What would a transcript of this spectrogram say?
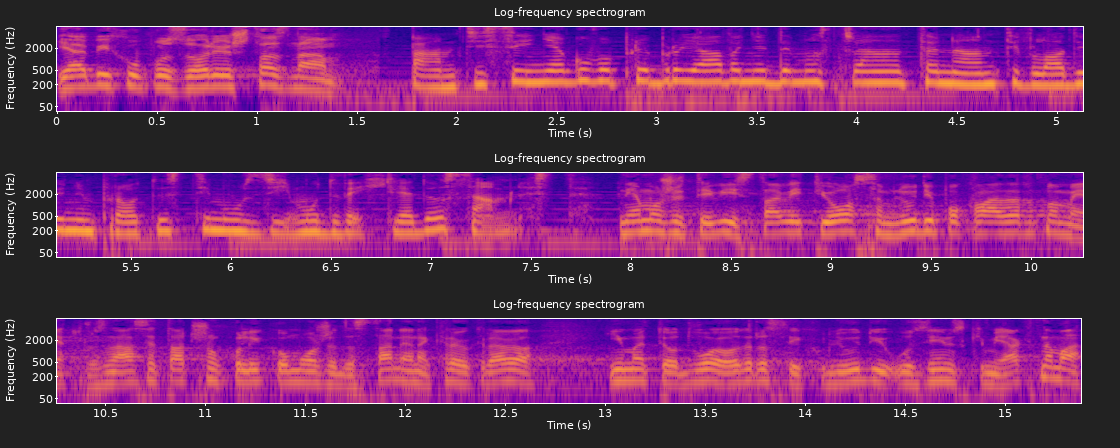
ja bih upozorio šta znam. Pamti se i njegovo prebrojavanje demonstranata na antivladinim protestima u zimu 2018. Ne možete vi staviti osam ljudi po kvadratnom metru. Zna se tačno koliko može da stane. Na kraju krajeva imate od dvoje odraslih ljudi u zimskim jaknama.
